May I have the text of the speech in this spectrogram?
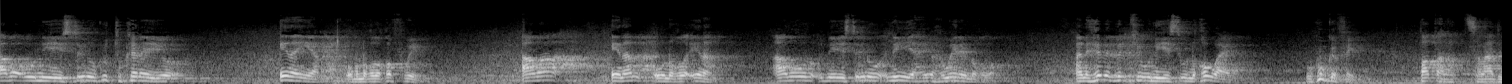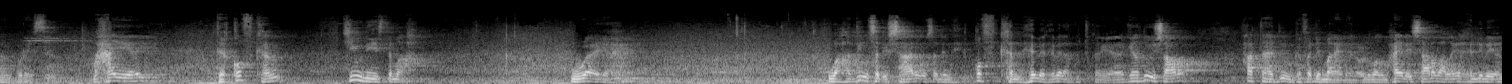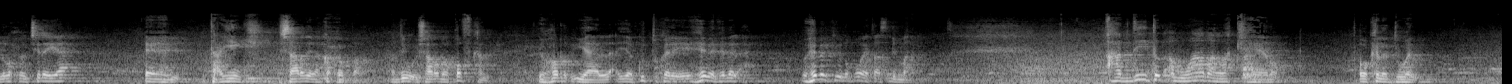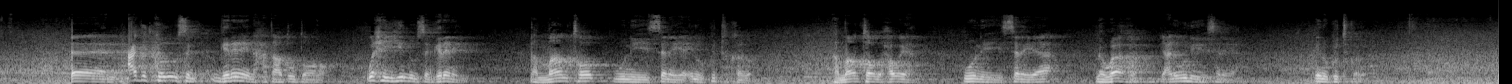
ama uu niyeysto inuu ku tukanayo inan yar uu noqdo qof weyn ama inan uu noqdo inan ama uu niyeysto inuu nin yahay oo haweeney noqdo ama hebel belkii uu niyeystay uu noqon waayo uu ku gafay baطalad salaaddii way buraysaa. Maxaa yeelay dee qofkan kii ma aha. Waaya waa haddii usan ishaarin usan dhin qofkan hebel hebel aan ku tukanaya laakiin hadduu ishaaro xataa haddii uu gafa dhimanay dheen culimadu maxaa yeele ishaaradaa laga xildhibaya lagu xoojinayaa tacyiinkii ishaaradii baa ka xoog badan. Haddii uu ishaaro dhan qofkan hor yaalla ayaan ku tukanaya hebel hebel ah oo hebelkii noqon waya taas dhimana haddii dad amwaada la keeno oo kala duwan cadadkooda uusan garanayn xataa hadduu doono waxay yihiin uusan garanayn dhammaantood wuu niyeysanayaa inuu ku tukado. Dhammaantood waxa weyaan wuu niyeysanayaa nawaaho yani wuu niyeysanayaa inuu ku tukado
